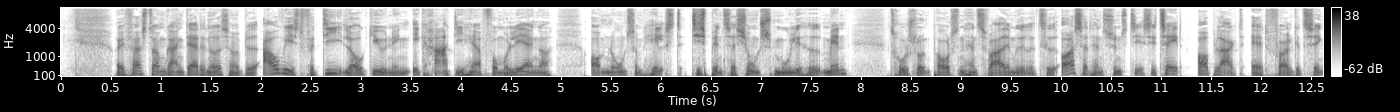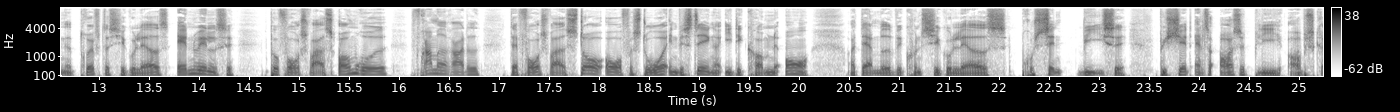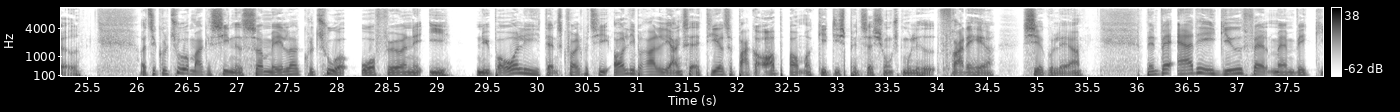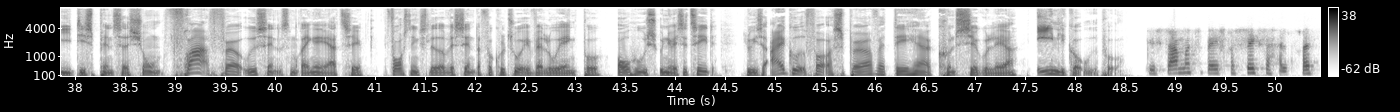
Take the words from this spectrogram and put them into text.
Og i første omgang der er det noget, som er blevet afvist, fordi lovgivningen ikke har de her formuleringer om nogen som helst dispensationsmulighed. Men Troels Lund Poulsen han svarede imidlertid også, at han synes, det er citat oplagt, at Folketinget drøfter cirkulærets anvendelse på forsvarets område fremadrettet, da forsvaret står over for store investeringer i det kommende år, og dermed vil kun cirkulærets procentvise budget altså også blive opskrevet. Og til Kulturmagasinet så melder kulturordførende i Nye Borgerlige, Dansk Folkeparti og Liberale Alliance, at de altså bakker op om at give dispensationsmulighed fra det her cirkulære. Men hvad er det i givet fald, man vil give dispensation fra? Før udsendelsen ringede jeg til forskningsleder ved Center for Kulturevaluering på Aarhus Universitet, Louise Ejgud, for at spørge, hvad det her kunstcirkulære egentlig går ud på. Det stammer tilbage fra 56,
